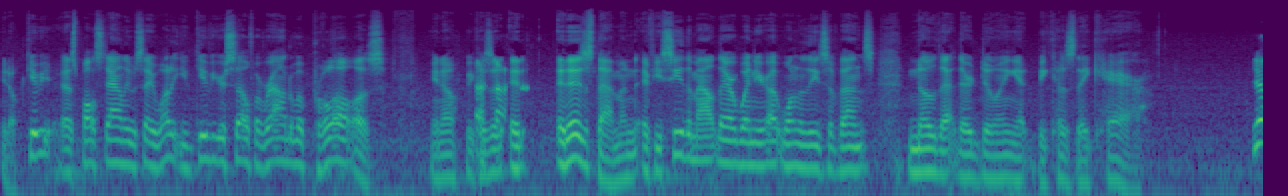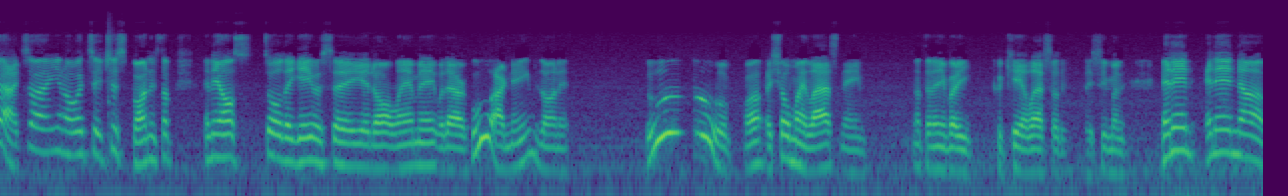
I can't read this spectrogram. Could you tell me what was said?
you know, give you, as Paul Stanley would say, why don't you give yourself a round of applause? You know, because it, it it is them. And if you see them out there when you're at one of these events, know that they're doing it because they care. Yeah, it's uh, you know, it's it's just fun and stuff. And they also they gave us a you know laminate with our ooh our names on it. Ooh, well, I showed my last name. Not that anybody could care less, so they see my. And then and then uh,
